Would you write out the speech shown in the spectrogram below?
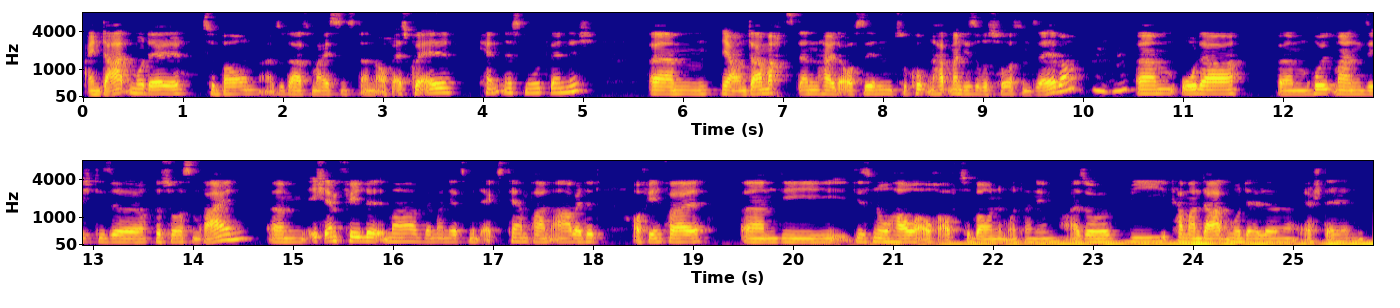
ein Datenmodell zu bauen? Also da ist meistens dann auch SQL-Kenntnis notwendig. Ähm, ja, und da macht es dann halt auch Sinn zu gucken, hat man diese Ressourcen selber mhm. ähm, oder ähm, holt man sich diese Ressourcen rein. Ähm, ich empfehle immer, wenn man jetzt mit externen Partnern arbeitet, auf jeden Fall ähm, die, dieses Know-how auch aufzubauen im Unternehmen. Also wie kann man Datenmodelle erstellen?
